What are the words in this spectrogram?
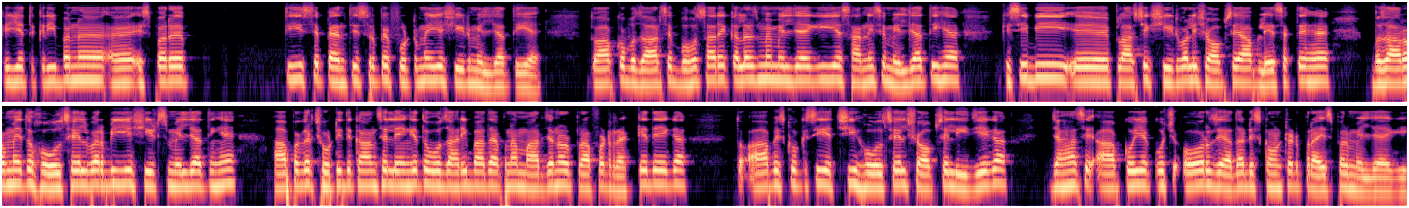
कि ये तकरीबन इस पर तीस से पैंतीस रुपये फ़ुट में ये शीट मिल जाती है। तो आपको बाज़ार से बहुत सारे कलर्स में मिल जाएगी, ये आसानी से मिल जाती है। किसी भी प्लास्टिक शीट वाली शॉप से आप ले सकते हैं। बाज़ारों में तो होल सेल पर भी ये शीट्स मिल जाती हैं। आप अगर छोटी दुकान से लेंगे तो वो ज़ाहरी बात है, अपना मार्जिन और प्रॉफिट रख के देगा। तो आप इसको किसी अच्छी होल सेल शॉप से लीजिएगा, जहाँ से आपको ये कुछ और ज़्यादा डिस्काउंटेड प्राइस पर मिल जाएगी।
